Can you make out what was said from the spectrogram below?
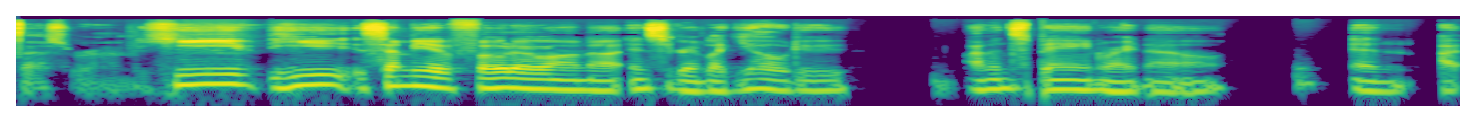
Best run. he he sent me a photo on uh, Instagram, like, yo, dude, I'm in Spain right now, and I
